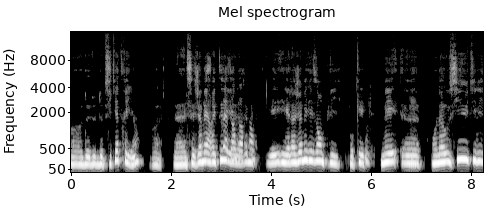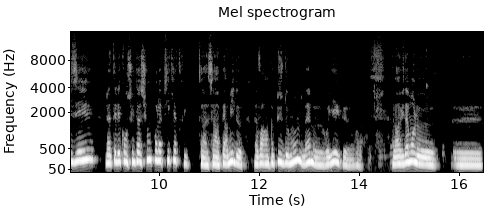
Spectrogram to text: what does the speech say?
euh, de, de, de psychiatrie. Hein. Voilà. Elle s'est jamais arrêtée et elle, jamais, et, et elle a jamais des amplis. Ok? Mais euh, on a aussi utilisé la téléconsultation pour la psychiatrie. Ça, ça a permis de d'avoir un peu plus de monde, même. euh, Vous voyez que voilà. Alors évidemment, le euh,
